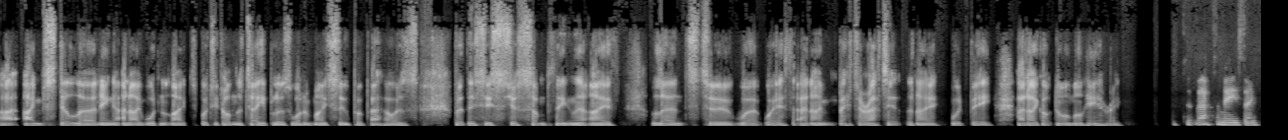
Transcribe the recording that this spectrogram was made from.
I'm still learning, and I wouldn't like to put it on the table as one of my superpowers. But this is just something that I've learnt to work with, and I'm better at it than I would be had I got normal hearing. That's amazing.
